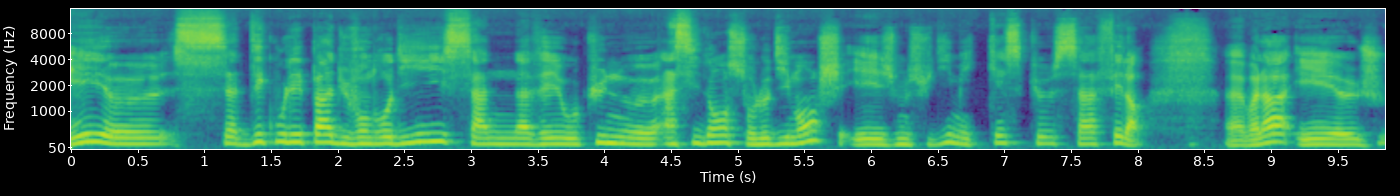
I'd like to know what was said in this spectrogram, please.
Et euh, ça découlait pas du vendredi, ça n'avait aucune euh, incidence sur le dimanche. Et je me suis dit, mais qu'est-ce que ça fait là? Euh, Voilà. Et euh, je,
